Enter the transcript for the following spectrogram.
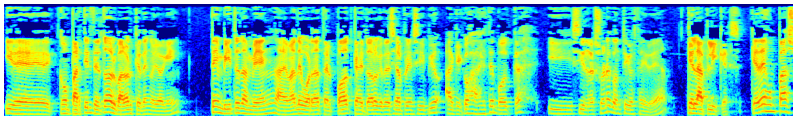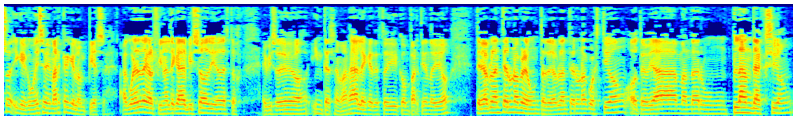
y de compartirte todo el valor que tengo yo aquí, te invito también, además de guardarte el podcast y todo lo que te decía al principio, a que cojas este podcast y si resuena contigo esta idea, que la apliques, que des un paso y que, como dice mi marca, que lo empieces. Acuérdate que al final de cada episodio, de estos episodios intersemanales que te estoy compartiendo yo, te voy a plantear una pregunta, te voy a plantear una cuestión o te voy a mandar un plan de acción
